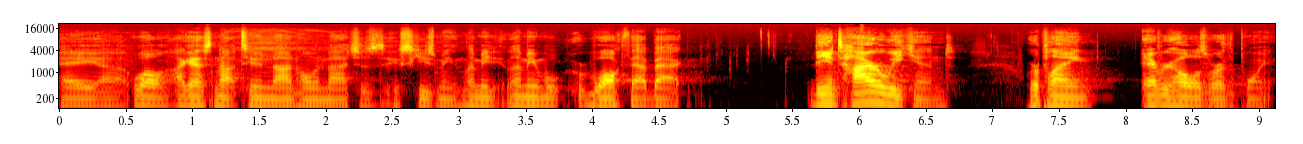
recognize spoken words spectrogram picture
a uh, well i guess not two nine hole matches excuse me let me let me w- walk that back the entire weekend we're playing every hole is worth a point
